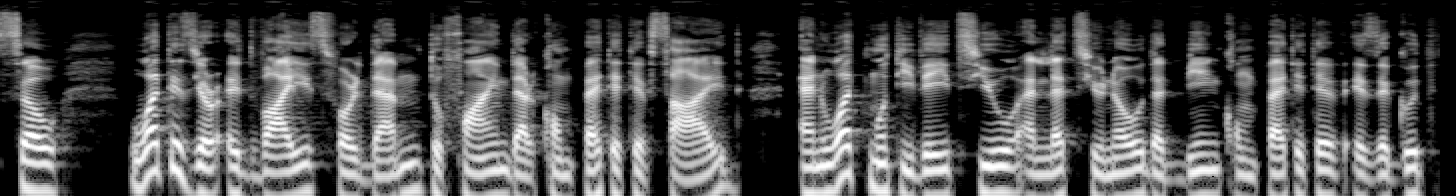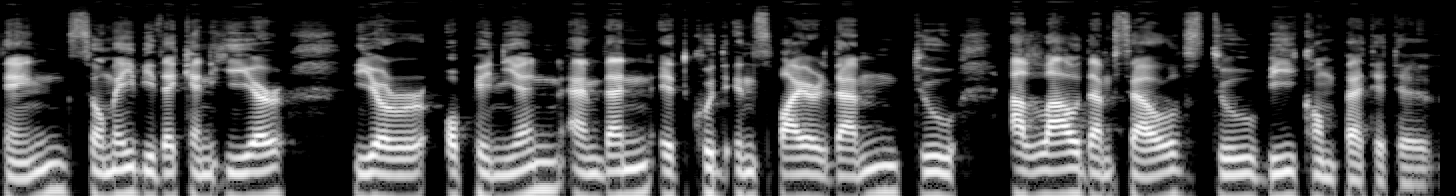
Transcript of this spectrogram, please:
So, what is your advice for them to find their competitive side? And what motivates you and lets you know that being competitive is a good thing? So maybe they can hear your opinion and then it could inspire them to allow themselves to be competitive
